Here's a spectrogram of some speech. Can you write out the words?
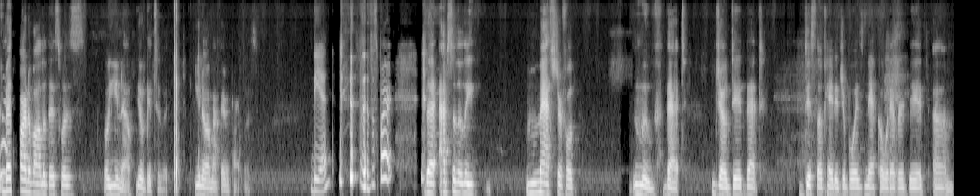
The best part of all of this was, well, you know, you'll get to it. You know what my favorite part was. the end. That's this part. The absolutely masterful move that Joe did that dislocated your boy's neck or whatever it did. Um,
